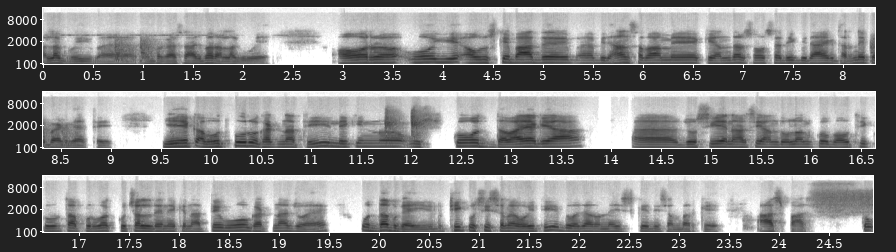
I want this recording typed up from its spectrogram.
अलग हुई ओम प्रकाश राजभर अलग हुए। और वो ये, और उसके बाद विधानसभा में के अंदर सौ से अधिक विधायक धरने पर बैठ गए थे। ये एक अभूतपूर्व घटना थी, लेकिन उसको दबाया गया जो सी एनआरसी आंदोलन को बहुत ही क्रूरतापूर्वक कुचल देने के नाते वो घटना जो है, वो दब गई। ठीक उसी समय हुई थी 2019 के दिसंबर के आसपास। तो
